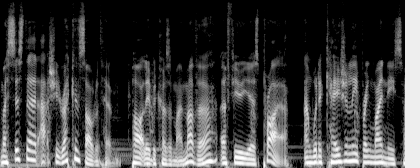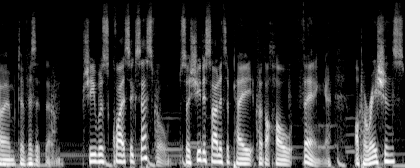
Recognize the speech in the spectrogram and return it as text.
My sister had actually reconciled with him, partly because of my mother, a few years prior, and would occasionally bring my niece home to visit them. She was quite successful, so she decided to pay for the whole thing operations,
